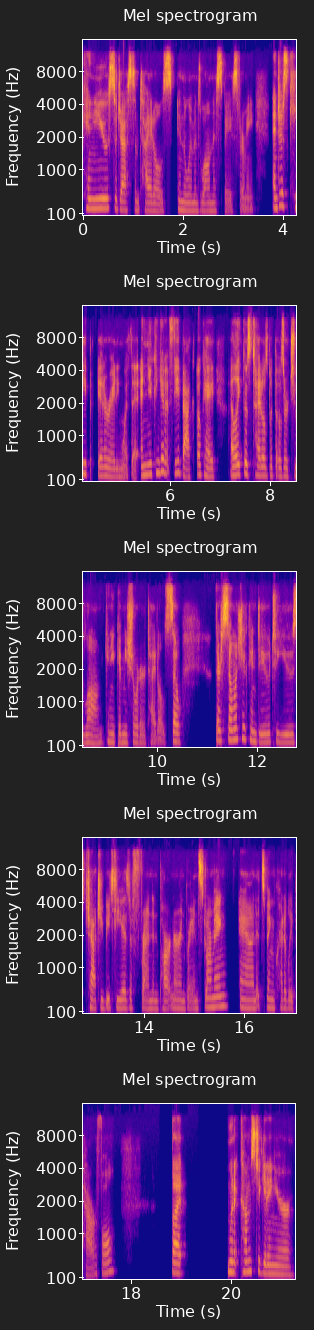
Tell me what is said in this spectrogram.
can you suggest some titles in the women's wellness space for me? And just keep iterating with it. And you can give it feedback. Okay i like those titles but those are too long. Can you give me shorter titles? So there's so much you can do to use chatgpt as a friend and partner in brainstorming and it's been incredibly powerful. But when it comes to getting your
